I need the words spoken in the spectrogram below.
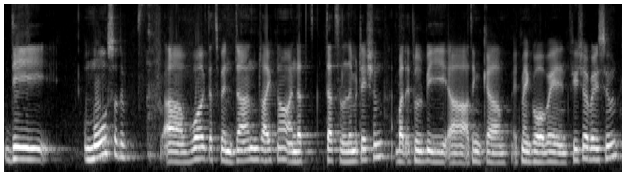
the most of the uh, work that's been done right now, and that, that's a limitation, but it will be, uh, I think um, it may go away in future very soon,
